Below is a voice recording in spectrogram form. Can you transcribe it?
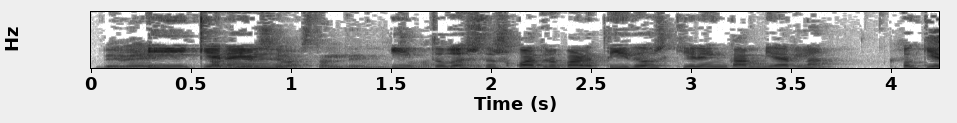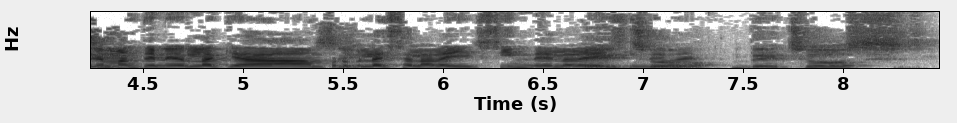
Debe Y quieren cambiarse bastante. mucho y todos estos cuatro partidos quieren cambiarla o quieren Sí. mantener la que ha Sí. la, esa, la ley Sinde, la de ley Bert. hecho, de hecho, s-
